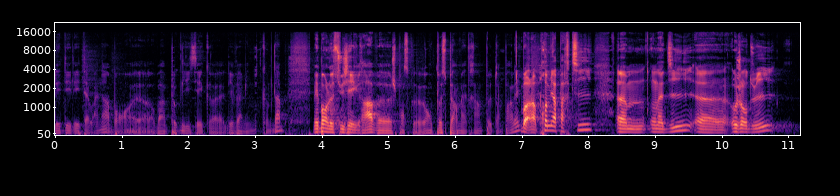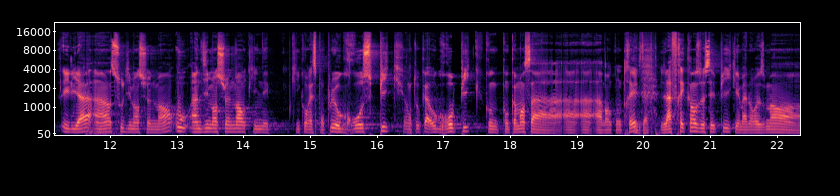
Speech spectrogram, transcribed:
les délais Tawana, bon, euh, on va un peu glisser les 20 minutes comme d'hab. Mais bon, le sujet est grave. Euh, je pense qu'on peut se permettre un peu d'en parler. Bon, alors première partie, euh, on a dit euh, aujourd'hui, il y a un sous-dimensionnement ou un dimensionnement qui n'est qui ne correspond plus aux grosses pics, en tout cas aux gros pics qu'on commence à, à- à- à rencontrer. Exact. La fréquence de ces pics est malheureusement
